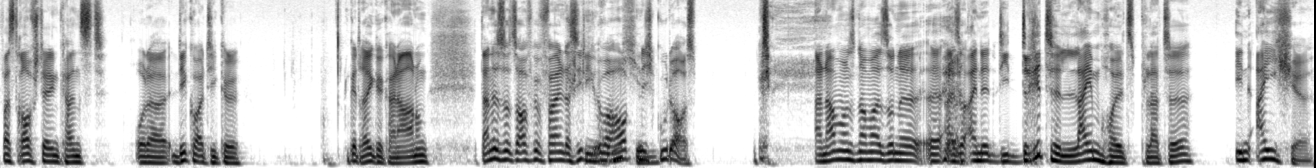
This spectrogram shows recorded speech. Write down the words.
was draufstellen kannst. Oder Dekoartikel, Getränke, keine Ahnung. Dann ist uns aufgefallen, das sieht überhaupt nicht gut aus. Dann haben wir uns nochmal so eine, äh, also eine, die dritte Leimholzplatte in Eiche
